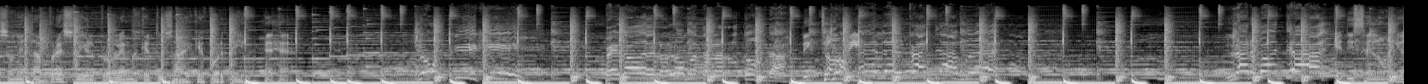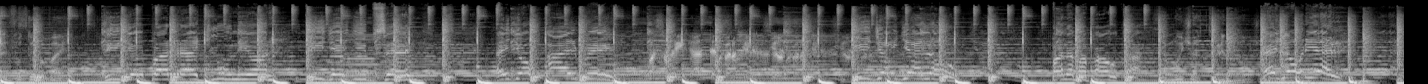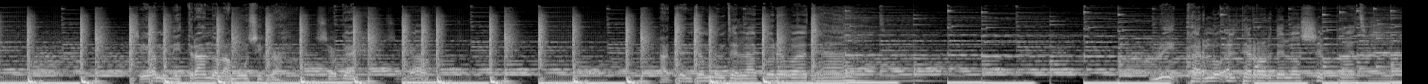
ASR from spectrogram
Corazón está preso y el problema es que tú sabes que es por ti. Sigue administrando la música. ¿Sí o qué? Yo. Atentamente la corbata. Luis Carlos, el terror de los zapatos.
